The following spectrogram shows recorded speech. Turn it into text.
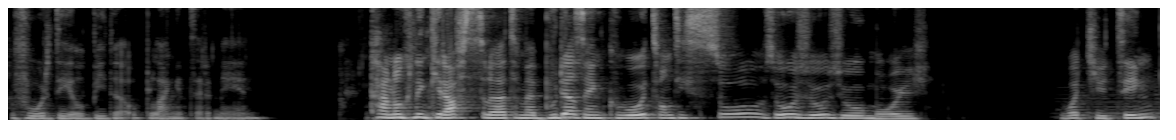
voordeel bieden op lange termijn. Ik ga nog een keer afsluiten met Boeddha zijn quote, want die is zo, zo, zo, zo mooi. What you think,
